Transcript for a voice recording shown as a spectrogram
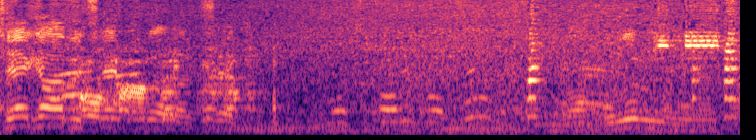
Çek abi çek buraları çek. Ulan bulur mu ya?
